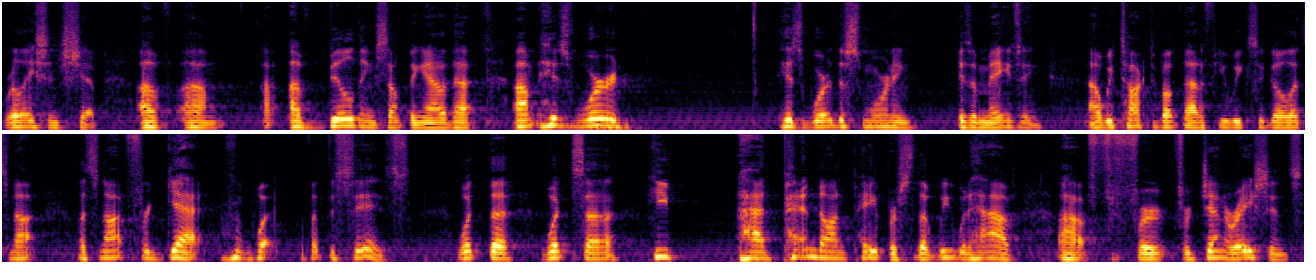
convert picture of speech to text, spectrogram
relationship of, um, of building something out of that. Um, his word, his word this morning is amazing. Uh, we talked about that a few weeks ago. Let's not, let's not forget what, what this is, what, the, what uh, he had penned on paper so that we would have uh, for, for generations.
